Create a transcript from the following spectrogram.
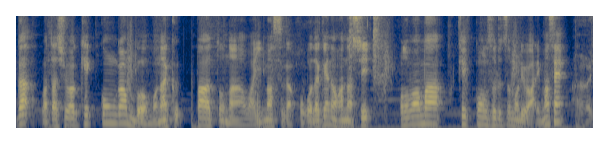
が私は結婚願望もなくパートナーはいますがここだけの話このまま結婚するつもりはありません、はい。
